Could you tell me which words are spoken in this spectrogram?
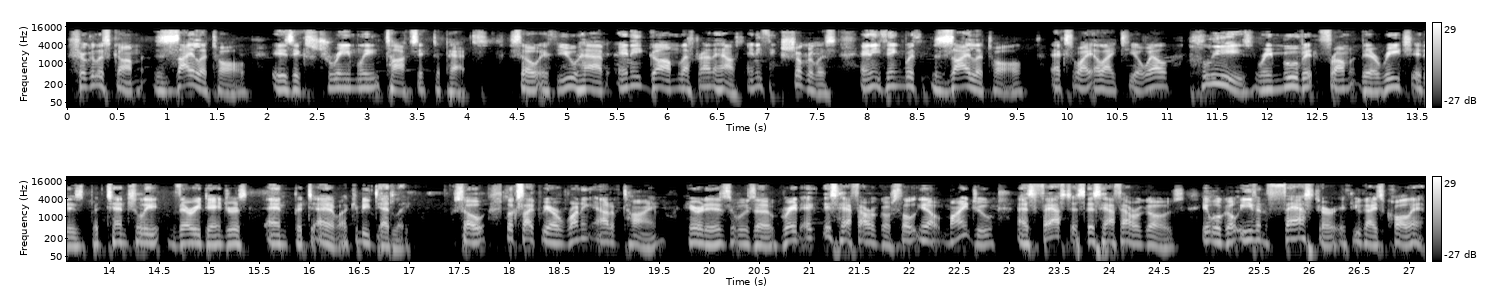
Sugarless gum, xylitol, is extremely toxic to pets. So if you have any gum left around the house, anything sugarless, anything with xylitol, X Y L I T O L, please remove it from their reach. It is potentially very dangerous and eh, it can be deadly. So looks like we are running out of time. Here it is. It was a great. This half hour goes slow. You know, mind you, as fast as this half hour goes, it will go even faster if you guys call in.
